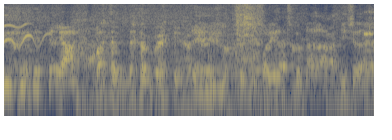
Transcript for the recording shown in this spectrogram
いやまだ食べる俺が作ったから一緒だよ。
